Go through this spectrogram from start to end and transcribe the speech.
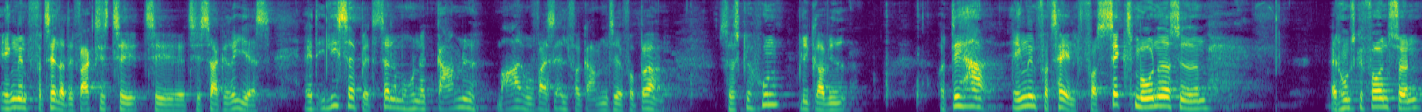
englen fortæller det faktisk til, til, til Zacharias, at Elisabeth, selvom hun er gammel, meget, hun er faktisk alt for gammel til at få børn, så skal hun blive gravid. Og det har englen fortalt for seks måneder siden, at hun skal få en søn,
